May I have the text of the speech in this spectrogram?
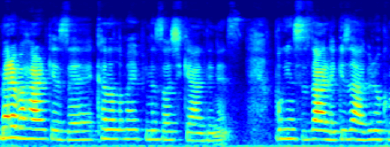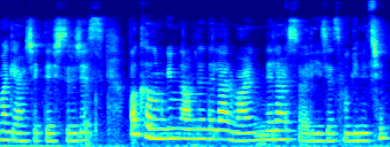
Merhaba herkese. Kanalıma hepiniz hoş geldiniz. Bugün sizlerle güzel bir okuma gerçekleştireceğiz. Bakalım gündemde neler var, neler söyleyeceğiz bugün için.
